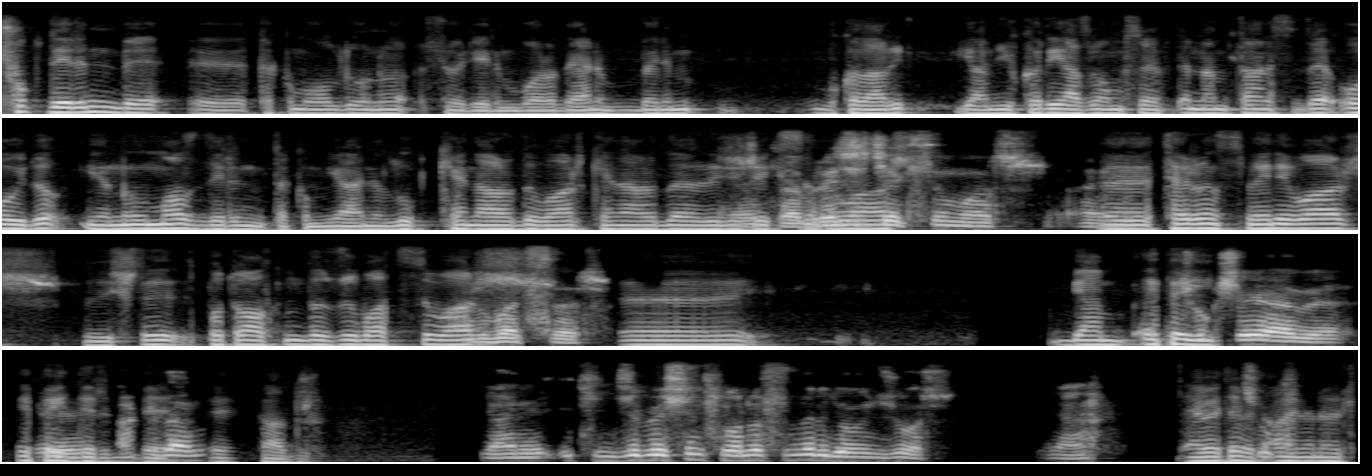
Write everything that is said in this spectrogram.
çok derin bir e, takım olduğunu söyleyelim bu arada. Yani benim bu kadar yani yukarı yazmamın sebeplerinden bir tanesi de oydu. İnanılmaz derin bir takım. Yani Luke Kennard'ı var. Kenarda Reggie evet, Jackson Reggie var. Jackson var. E, Terence Manny var. İşte potu altında Zubats'ı var. Zubats var. E, yani epey çok şey abi. Epey ee, derin bir e, kadro. Yani ikinci beşin sonrasında bir oyuncu var. Yani evet evet çok... aynen öyle.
